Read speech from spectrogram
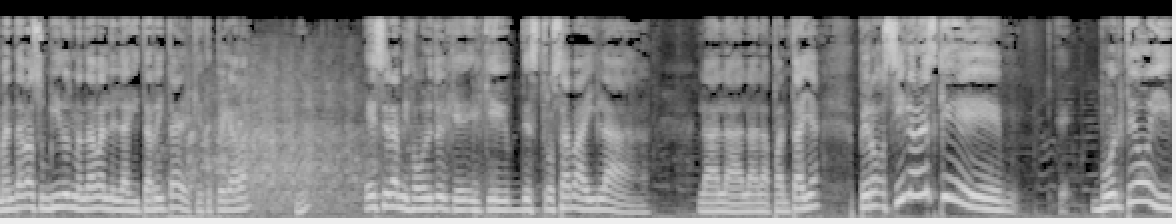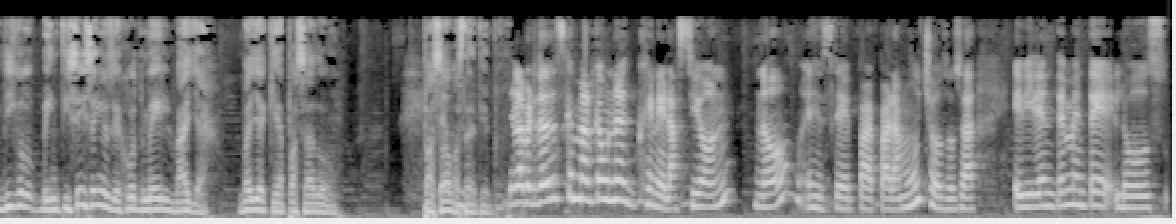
Mandaba zumbidos, mandaba la guitarrita, el que te pegaba. Ese era mi favorito, el que, el que destrozaba ahí la, la, la, la, pantalla. Pero sí, la verdad es que eh, volteo y digo, 26 años de Hotmail, vaya, vaya que ha pasado, pasado bastante tiempo. La verdad es que marca una generación ¿no? Este, para muchos, o sea, evidentemente los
